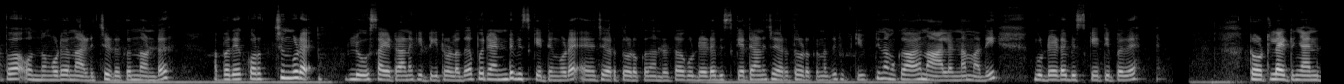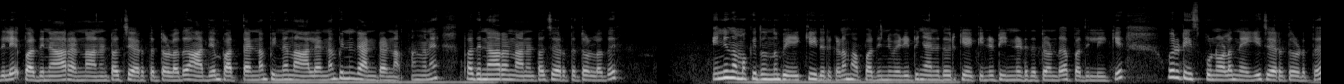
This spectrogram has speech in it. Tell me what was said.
അപ്പോൾ ഒന്നും കൂടി ഒന്ന് അടിച്ചെടുക്കുന്നുണ്ട്. അപ്പോൾ അതേ കുറച്ചും കൂടെ ലൂസായിട്ടാണ് കിട്ടിയിട്ടുള്ളത്. അപ്പോൾ രണ്ട് ബിസ്ക്കറ്റും കൂടെ ചേർത്ത് കൊടുക്കുന്നുണ്ട് കേട്ടോ. ഗുഡിയുടെ ബിസ്ക്കറ്റാണ് ചേർത്ത് കൊടുക്കുന്നത്. ഫിഫ്റ്റി ഫിഫ്റ്റി നമുക്ക് ആ നാലെണ്ണം മതി. ഗുഡിയുടെ ബിസ്ക്കറ്റ് ഇപ്പോൾ ടോട്ടലായിട്ട് ഞാനിതിൽ പതിനാറെണ്ണമാണ് കേട്ടോ ചേർത്തിട്ടുള്ളത്. ആദ്യം പത്തെണ്ണം പിന്നെ നാലെണ്ണം പിന്നെ രണ്ടെണ്ണം. അങ്ങനെ പതിനാറെണ്ണമാണ് കേട്ടോ ചേർത്തിട്ടുള്ളത്. ഇനി നമുക്കിതൊന്ന് ബേക്ക് ചെയ്തെടുക്കണം. അപ്പോൾ അതിന് വേണ്ടിയിട്ട് ഞാനിത് ഒരു കേക്കിന്റെ ടിൻ എടുത്തിട്ടുണ്ട്. അപ്പോൾ അതിലേക്ക് ഒരു ടീസ്പൂണോളം നെയ്യ് ചേർത്ത് കൊടുത്ത്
